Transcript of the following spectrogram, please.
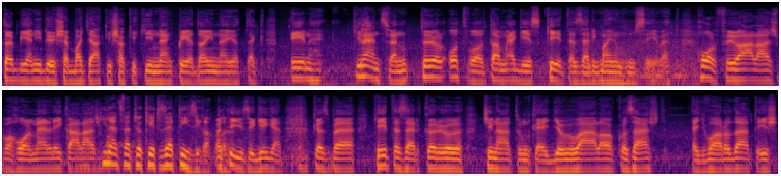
több ilyen idősebb atyák is, akik innen, példa innen jöttek. Én 90-től ott voltam egész 2000-ig, majdnem 20 évet. Hol főállásban, hol mellékállásban. 90-től 2010-ig akkor. 10-ig, igen. Közben 2000 körül csináltunk egy vállalkozást, egy varodát, és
